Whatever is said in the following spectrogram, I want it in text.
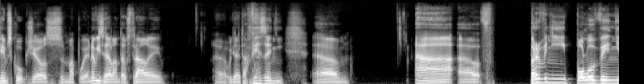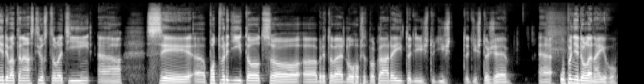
James Cook, že jo, zmapuje Nový Zéland, Austrálii, uh, udělali tam vězení. Um, a v první polovině 19. století si uh, potvrdí to, co uh, Britové dlouho předpokládají, totiž, totiž, totiž to, že uh, úplně dole na jihu,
